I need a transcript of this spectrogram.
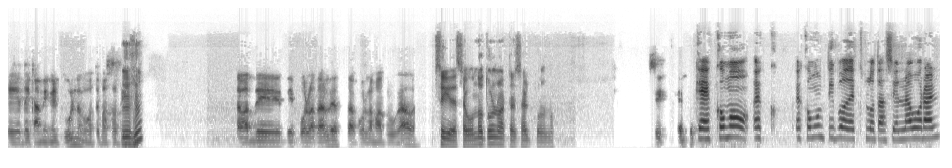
eh, te cambian el turno, como te pasó a ti. Ujú. Estabas de, de por la tarde hasta por la madrugada. Sí, de segundo turno al tercer turno. Sí, Que es como, es, es como un tipo de explotación laboral.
